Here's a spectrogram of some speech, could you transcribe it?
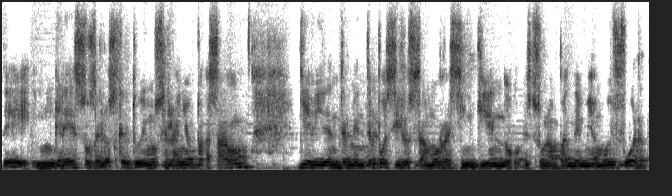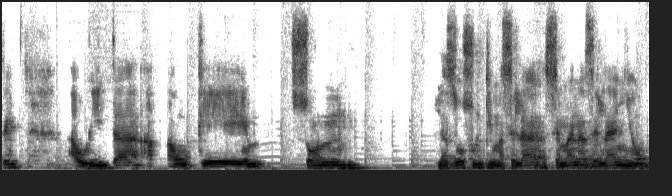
de ingresos de los que tuvimos el año pasado y evidentemente pues sí lo estamos resintiendo, es una pandemia muy fuerte. Ahorita, aunque son las dos últimas semanas del año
